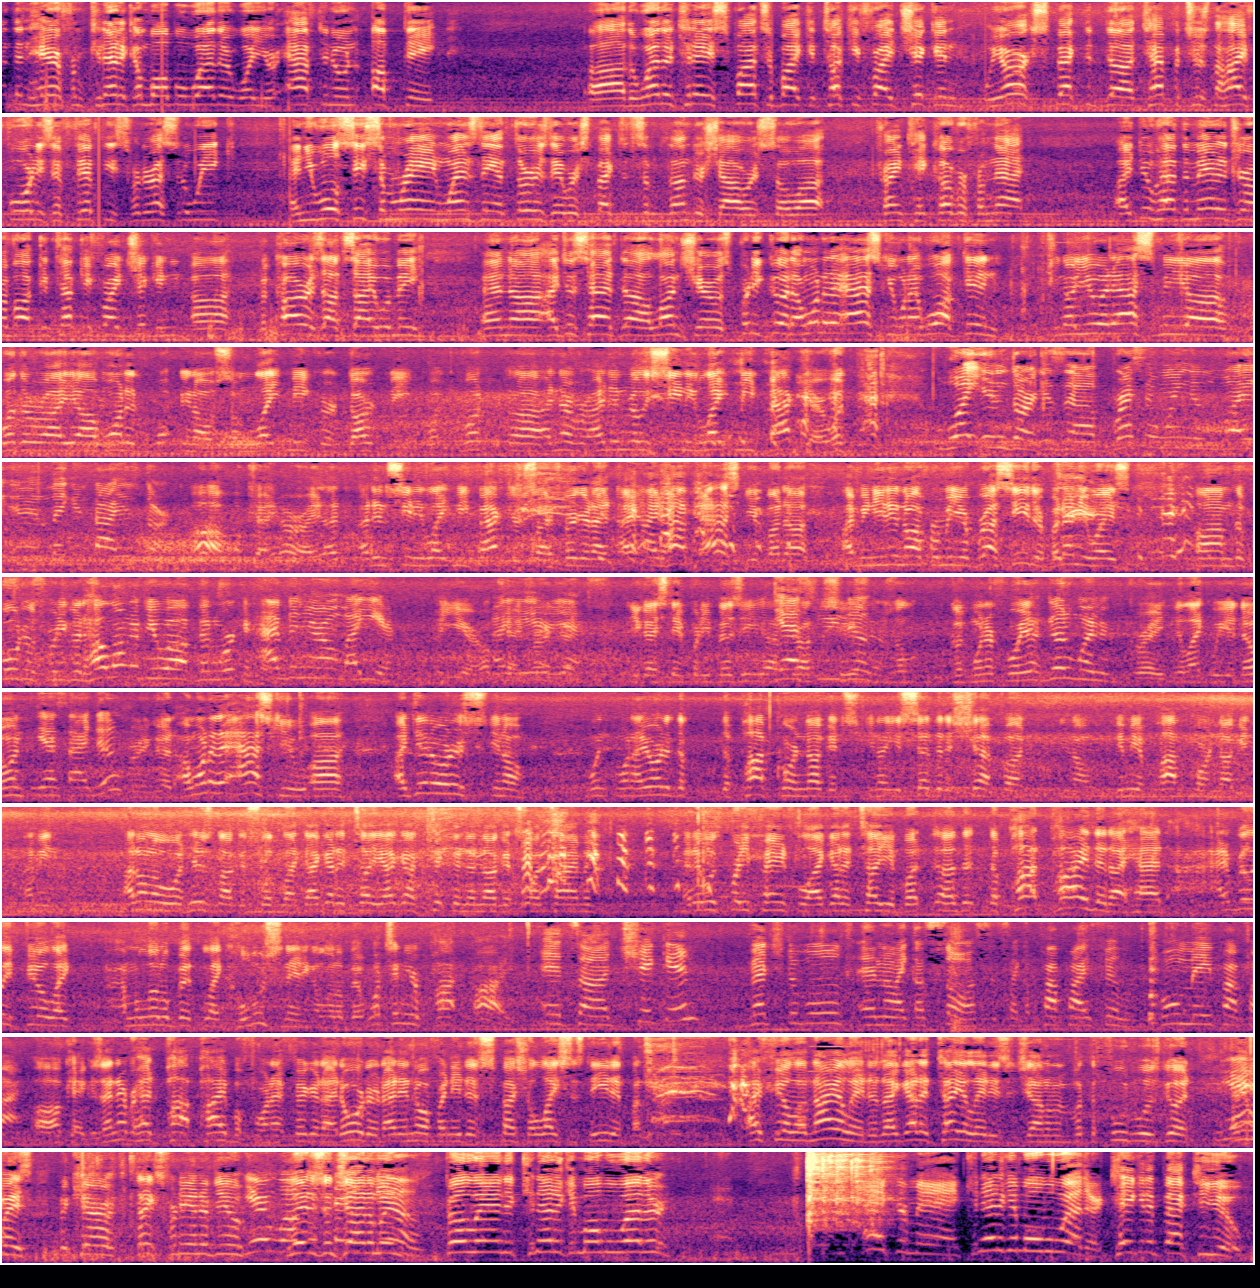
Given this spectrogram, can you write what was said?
Brandon here from Connecticut Mobile Weather with your afternoon update. Uh, the weather today is sponsored by Kentucky Fried Chicken. We are expected uh, temperatures in the high 40s and 50s for the rest of the week. And you will see some rain Wednesday and Thursday. We're expecting some thunder showers, so uh, try and take cover from that. I do have the manager of uh, Kentucky Fried Chicken. Uh, car is outside with me. And uh, I just had uh, lunch here. It was pretty good. I wanted to ask you when I walked in, you know, you had asked me uh, whether I uh, wanted, you know, some light meat or dark meat. What? What? Uh, I never. I didn't really see any light meat back there. What? white and dark. is uh, breast and wing is white, and leg and thigh is dark. Oh, okay, all right. I, I didn't see any light meat back there, so I figured I'd, I'd have to ask you. But uh, I mean, you didn't offer me your breasts either. But anyways, um, the food was pretty good. How long have you uh, been working here? I've been here a year. A year. Okay, a year, very. Yes. You guys stay pretty busy uh, yes, throughout the we do. It was a good winter for you. Good winter. Great. You like what you're doing? Yes, I do. Very good. I wanted to ask you. Uh, I did order. You know, when when I ordered the the popcorn nuggets, you know, you said to the chef, uh, you know, give me a popcorn nugget. I mean, I don't know what his nuggets look like. I got to tell you, I got kicked in the nuggets one time, and, and it was pretty painful. I got to tell you, but uh, the the pot pie that I had, I really feel like I'm a little bit like hallucinating a little bit. What's in your pot pie? It's uh, chicken, vegetables, and like a sauce. It's like a pot pie filling, homemade pot pie. Oh, okay. Because I never had pot pie before, and I figured I'd order it. I didn't know if I needed a special license to eat it, but. I feel annihilated. I got to tell you, ladies and gentlemen, but the food was good. Yes. Anyways, Bakira, thanks for the interview. You're welcome. Ladies and Thank gentlemen, you. Bill Landan, Connecticut Mobile Weather. Anchorman, Connecticut Mobile Weather, taking it back to you.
